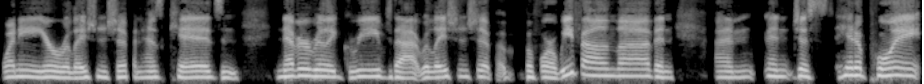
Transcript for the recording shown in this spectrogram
20 year relationship and has kids and never really grieved that relationship uh, before we fell in love. And um, and just hit a point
